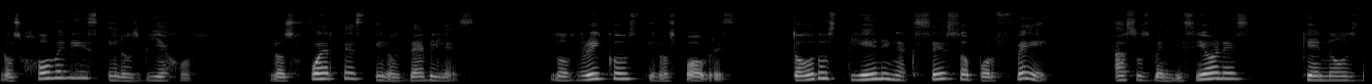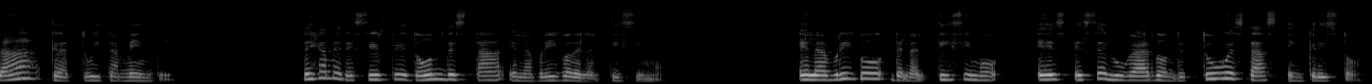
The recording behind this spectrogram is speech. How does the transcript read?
los jóvenes y los viejos, los fuertes y los débiles, los ricos y los pobres, todos tienen acceso por fe a sus bendiciones que nos da gratuitamente. Déjame decirte dónde está el abrigo del Altísimo. El abrigo del Altísimo es ese lugar donde tú estás en Cristo.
